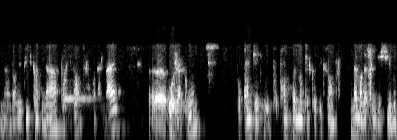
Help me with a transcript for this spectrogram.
dans les pays scandinaves, par exemple, en Allemagne, euh, au Japon, pour prendre, seulement quelques exemples, même en Afrique du Sud.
